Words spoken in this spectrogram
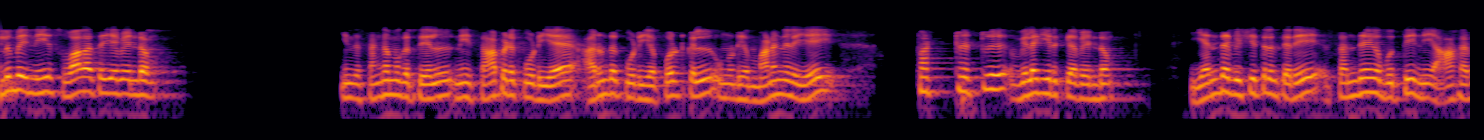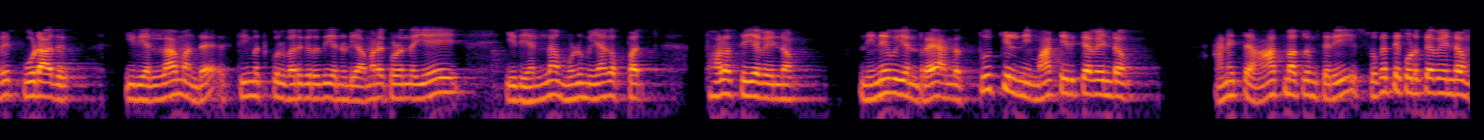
எலும்பை நீ சுவாக செய்ய வேண்டும். இந்த சங்கமுகத்தில் நீ சாப்பிடக்கூடிய அருந்தக்கூடிய பொருட்கள் உன்னுடைய மனநிலையை பற்றற்று விலகி இருக்க வேண்டும். எந்த விஷயத்திலும் சரி சந்தேக புத்தி நீ ஆகவே கூடாது. இது எல்லாம் அந்த ஸ்ரீமத்குள் வருகிறது என்னுடைய அமர குழந்தையே. இது எல்லாம் முழுமையாக பட் ஃபாலோ செய்ய வேண்டும். நினைவு என்ற அந்த தூக்கில் நீ மாட்டியிருக்க வேண்டும். அனைத்து ஆத்மாக்களும் சரி சுகத்தை கொடுக்க வேண்டும்.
